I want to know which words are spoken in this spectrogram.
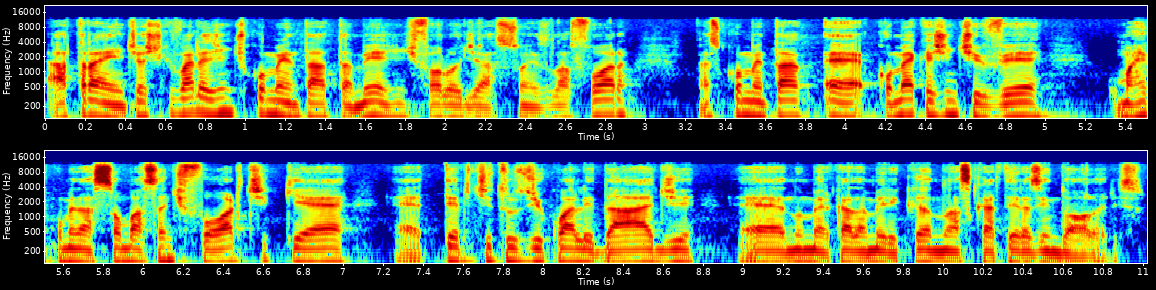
atraente. Acho que vale a gente comentar também, a gente falou de ações lá fora, mas comentar como é que a gente vê uma recomendação bastante forte, que é, é ter títulos de qualidade é, no mercado americano, nas carteiras em dólares.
